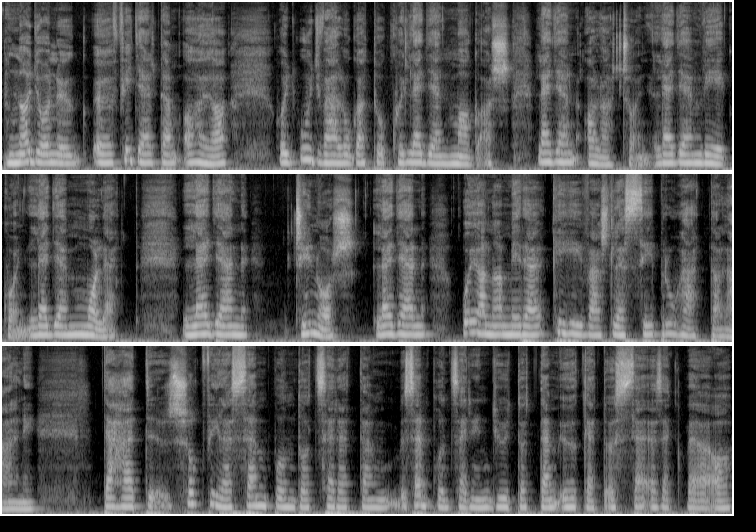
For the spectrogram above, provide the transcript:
Nagyon figyeltem arra, hogy úgy válogatok, hogy legyen magas, legyen alacsony, legyen vékony, legyen molett, legyen csinos, legyen olyan, amire kihívás lesz szép ruhát találni. Tehát sokféle szempontot szerettem, szempont szerint gyűjtöttem őket össze ezekbe a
